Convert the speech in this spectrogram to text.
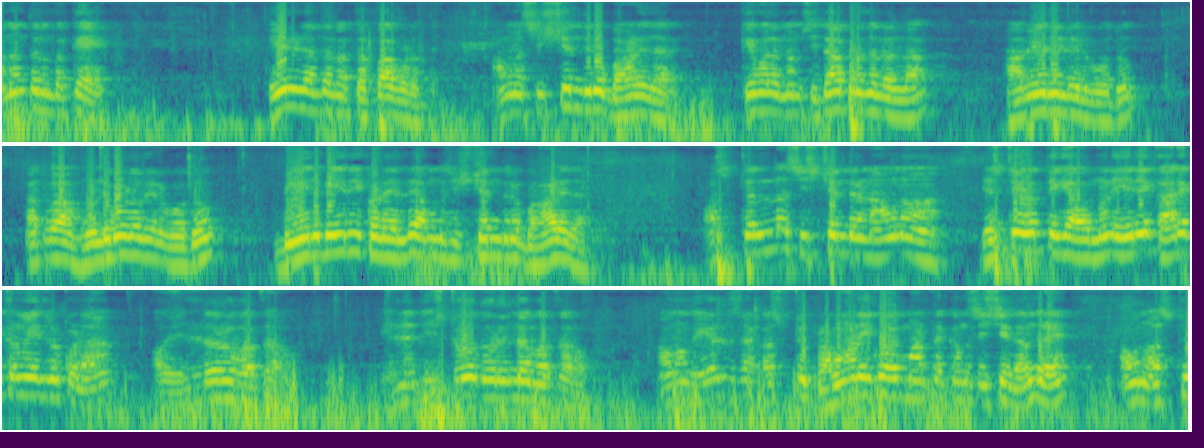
ಅನಂತನ ಬಗ್ಗೆ ಹೇಳಿ ಅಂತ ನಾವು ತಪ್ಪಾಗ್ಬಿಡುತ್ತೆ. ಅವನ ಶಿಷ್ಯಂದಿರು ಬಹಳ ಇದ್ದಾರೆ. ಕೇವಲ ನಮ್ಮ ಸಿದ್ದಾಪುರದಲ್ಲ ಹಾವೇರಿಯಲ್ಲಿರ್ಬೋದು ಅಥವಾ ಮುಂಡಗೋಳಲ್ಲಿರ್ಬೋದು ಬೇರೆ ಬೇರೆ ಕಡೆಯಲ್ಲಿ ಅವನ ಶಿಷ್ಯಂದಿರು ಬಹಳ ಇದ್ದಾರೆ. ಅಷ್ಟೆಲ್ಲ ಶಿಷ್ಯಂದಿರು ಅವನ ಎಷ್ಟೇ ಹೊತ್ತಿಗೆ ಅವ್ರ ಮನೆ ಏನೇ ಕಾರ್ಯಕ್ರಮ ಇದ್ರು ಕೂಡ ಅವೆಲ್ಲರೂ ಬರ್ತಾರ ಎಲ್ಲ ಎಷ್ಟೋ ದೂರದಿಂದ ಬರ್ತಾರ ಅವನು ಹೇಳಿದ್ರೆ ಸಾಕು. ಅಷ್ಟು ಪ್ರಾಮಾಣಿಕವಾಗಿ ಮಾಡ್ತಕ್ಕಂಥ ಶಿಷ್ಯ ಅಂದರೆ ಅವನು ಅಷ್ಟು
